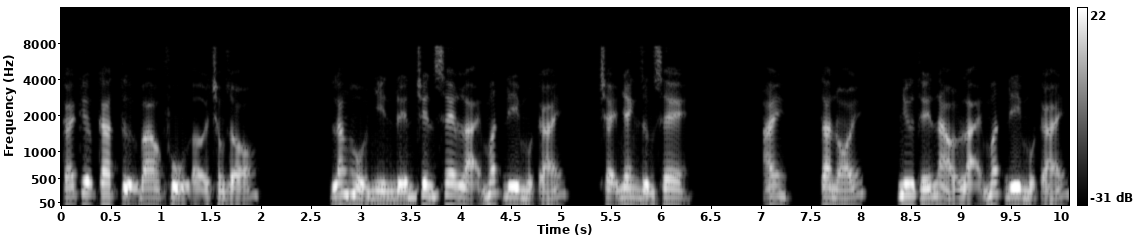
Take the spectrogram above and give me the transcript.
cái kia ca tự bao phủ ở trong gió. Lăng hổ nhìn đến trên xe lại mất đi một cái, chạy nhanh dừng xe. Ai, ta nói, như thế nào lại mất đi một cái?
